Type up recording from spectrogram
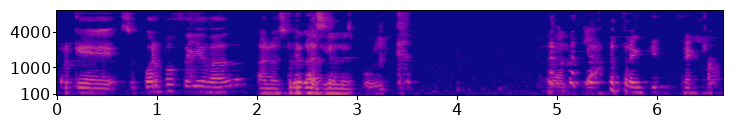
porque su cuerpo fue llevado al hospital. Relaciones públicas. Perdón, ya. tranquilo, tranquilo.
